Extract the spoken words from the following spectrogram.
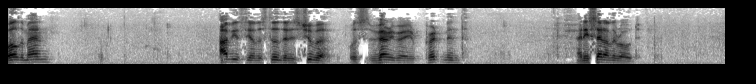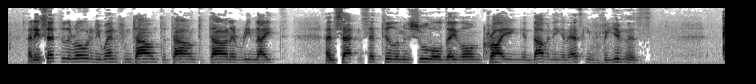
Well, the man obviously understood that his tshuva was very, very pertinent, and he set on the road. And he set to the road, and he went from town to town to town every night, and sat and said Tillim in shul all day long, crying and davening and asking for forgiveness.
